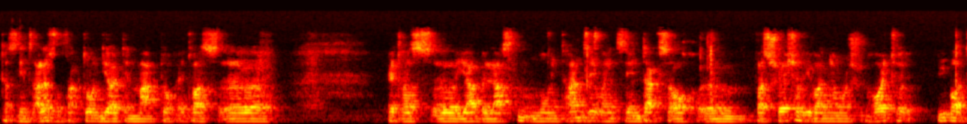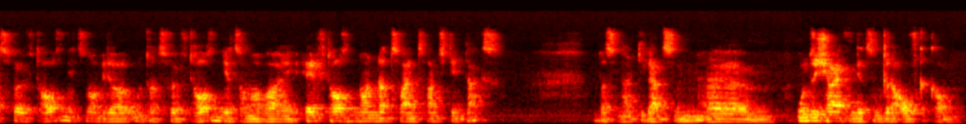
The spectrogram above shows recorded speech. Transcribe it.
Das sind jetzt alles so Faktoren, die halt den Markt doch etwas, äh, etwas äh, ja, belasten. Und momentan sehen wir jetzt den DAX auch ähm, was schwächer. Wir waren ja schon heute über 12.000, jetzt sind wir wieder unter 12.000, jetzt haben wir bei 11.922 den DAX. Und das sind halt die ganzen ähm, Unsicherheiten, die jetzt sind wieder aufgekommen.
